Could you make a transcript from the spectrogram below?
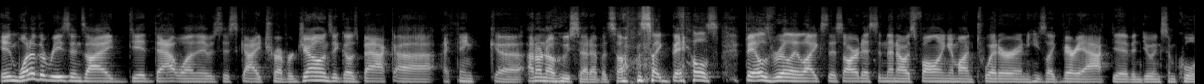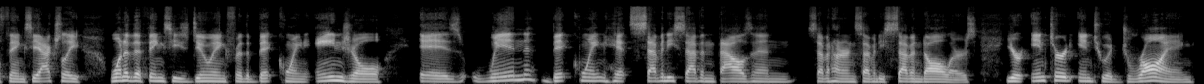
and one of the reasons I did that one, it was this guy Trevor Jones. It goes back, uh, I think uh, I don't know who said it, but someone's like Bales. Bales really likes this artist, and then I was following him on Twitter, and he's like very active and doing some cool things. He actually one of the things he's doing for the Bitcoin Angel is when Bitcoin hits seventy seven thousand seven hundred seventy seven dollars, you're entered into a drawing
